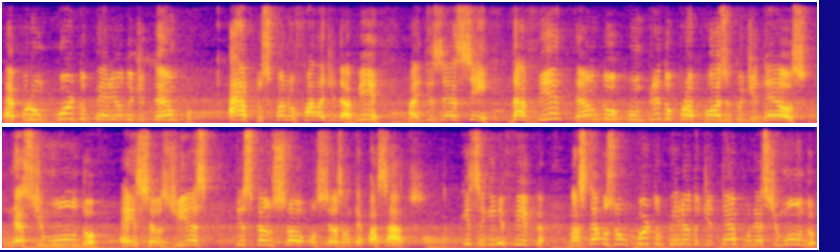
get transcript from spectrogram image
é por um curto período de tempo. Atos, quando fala de Davi, vai dizer assim: Davi, tendo cumprido o propósito de Deus neste mundo em seus dias, descansou com seus antepassados. O que significa? Nós temos um curto período de tempo neste mundo,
